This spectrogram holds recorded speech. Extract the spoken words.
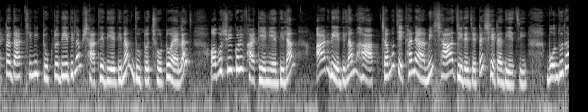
একটা দারচিনির টুকরো দিয়ে দিলাম, সাথে দিয়ে দিলাম দুটো ছোট এলাচ, অবশ্যই করে ফাটিয়ে নিয়ে দিলাম, আর দিয়ে দিলাম হাফ চামচ, এখানে আমি জিরে যেটা সেটা দিয়েছি। বন্ধুরা,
